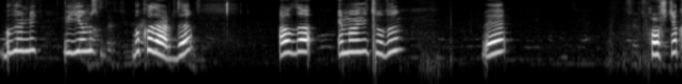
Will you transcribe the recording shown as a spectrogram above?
Bugünlük videomuz bu kadardı. Allah emanet olun ve hoşça kalın.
